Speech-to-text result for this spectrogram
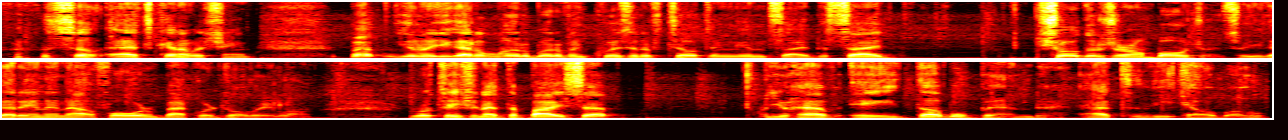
so that's kind of a shame. But you know, you got a little bit of inquisitive tilting inside the side. Shoulders are on joints, so you got in and out, forward and backwards all day long. Rotation at the bicep. You have a double bend at the elbow.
